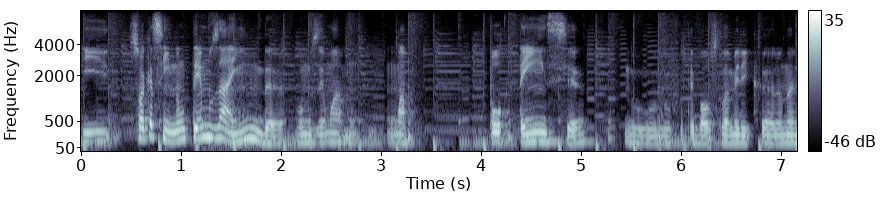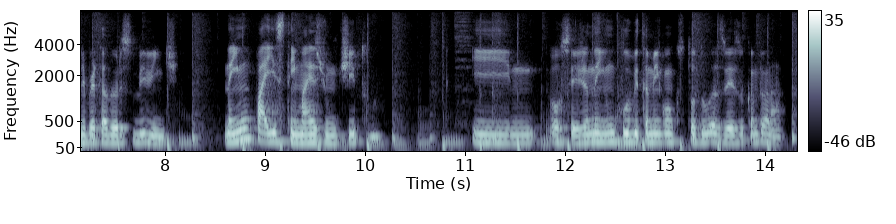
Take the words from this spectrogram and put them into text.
E só que assim, não temos ainda, vamos dizer, uma, uma potência no, no futebol sul-americano na Libertadores Sub-20. Nenhum país tem mais de um título. E, ou seja, nenhum clube também conquistou duas vezes o campeonato.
